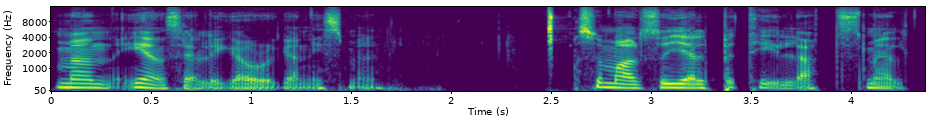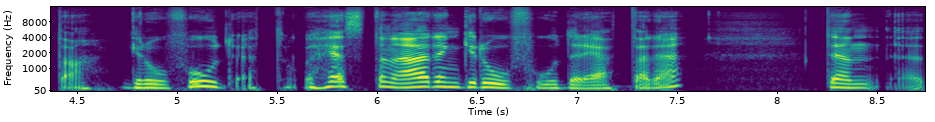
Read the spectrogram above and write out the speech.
Men encelliga organismer. Som alltså hjälper till att smälta grovfodret. Och hästen är en grovfoderätare. Den, eh,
